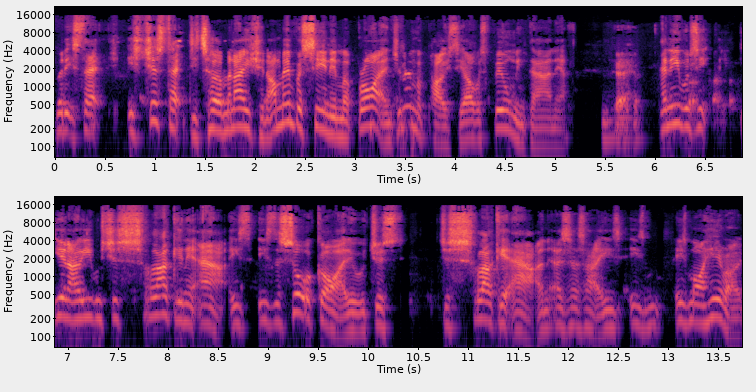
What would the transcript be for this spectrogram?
But it's that it's just that determination. I remember seeing him at Brighton. Do you remember Posty? I was filming down there. Yeah. And he was, you know, he was just slugging it out. He's he's the sort of guy who would just just slug it out. And as I say, he's he's he's my hero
